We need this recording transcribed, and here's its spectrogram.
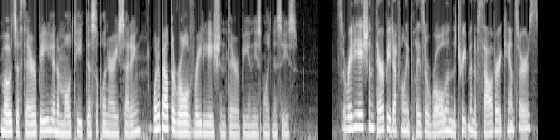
modes of therapy in a multidisciplinary setting, what about the role of radiation therapy in these malignancies? So, radiation therapy definitely plays a role in the treatment of salivary cancers.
